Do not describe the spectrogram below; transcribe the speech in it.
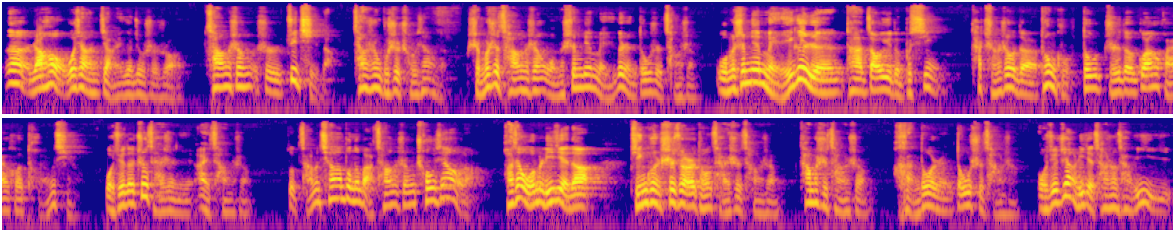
那然后我想讲一个，就是说苍生是具体的，苍生不是抽象的。什么是苍生？我们身边每一个人都是苍生，我们身边每一个人他遭遇的不幸，他承受的痛苦都值得关怀和同情。我觉得这才是你爱苍生。就咱们千万不能把苍生抽象了，好像我们理解的贫困失学儿童才是苍生，他们是苍生，很多人都是苍生。我觉得这样理解苍生才有意义。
